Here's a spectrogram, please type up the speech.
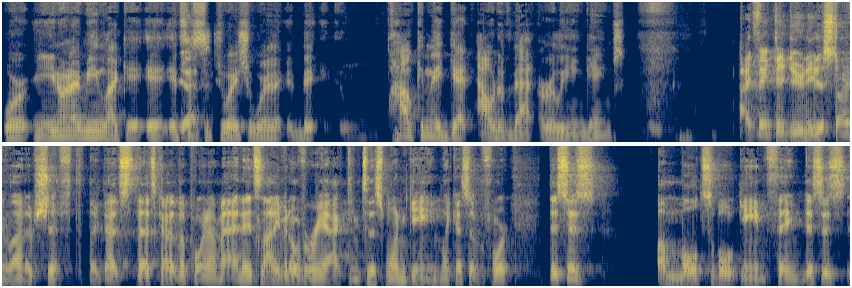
or you know what I mean? Like it, it's yeah. a situation where they, how can they get out of that early in games? I think they do need a starting lineup shift. Like that's that's kind of the point I'm at, and it's not even overreacting to this one game. Like I said before, this is a multiple game thing. This is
